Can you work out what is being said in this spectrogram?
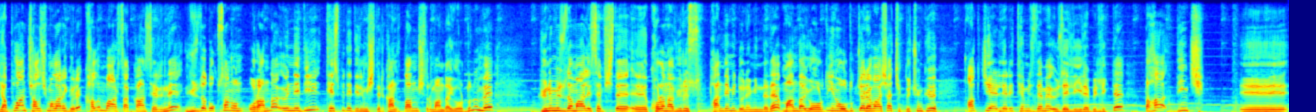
yapılan çalışmalara göre kalın bağırsak kanserini %90 oranda önlediği tespit edilmiştir, kanıtlanmıştır manda yoğurdunun ve günümüzde maalesef işte e, koronavirüs pandemi döneminde de manda yoğurdu yine oldukça revaşa çıktı. Çünkü akciğerleri temizleme özelliğiyle birlikte daha dinç e,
